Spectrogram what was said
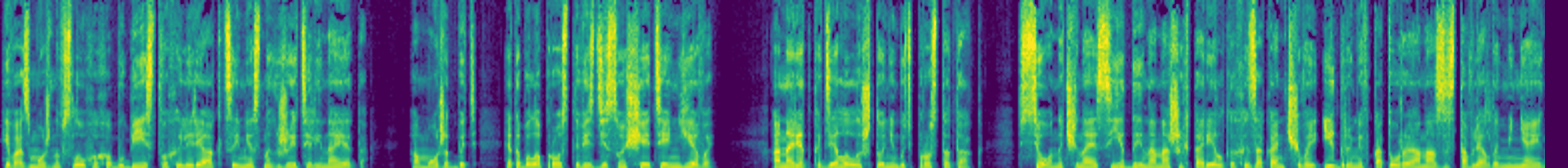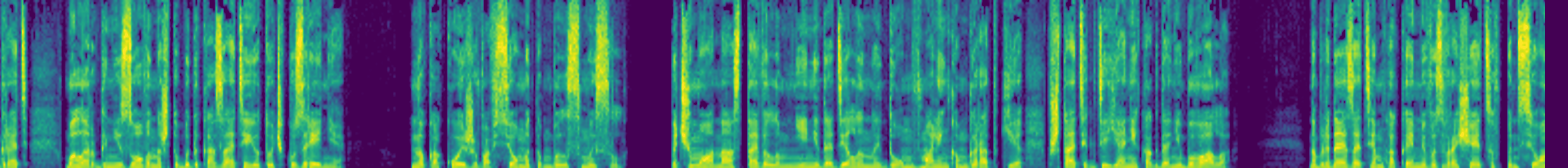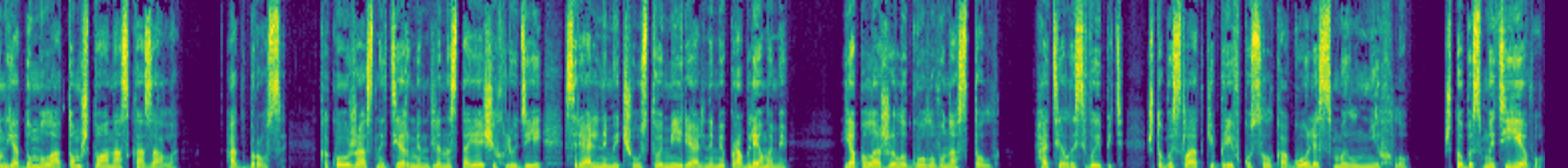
И, возможно, в слухах об убийствах или реакции местных жителей на это — а может быть, это была просто вездесущая тень Евы. Она редко делала что-нибудь просто так. Все, начиная с еды на наших тарелках и заканчивая играми, в которые она заставляла меня играть, было организовано, чтобы доказать ее точку зрения. Но какой же во всем этом был смысл? Почему она оставила мне недоделанный дом в маленьком городке, в штате, где я никогда не бывала? Наблюдая за тем, как Эми возвращается в пансион, я думала о том, что она сказала. Отбросы. Какой ужасный термин для настоящих людей с реальными чувствами и реальными проблемами. Я положила голову на стол. Хотелось выпить, чтобы сладкий привкус алкоголя смыл Нихлу. Чтобы смыть Еву.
